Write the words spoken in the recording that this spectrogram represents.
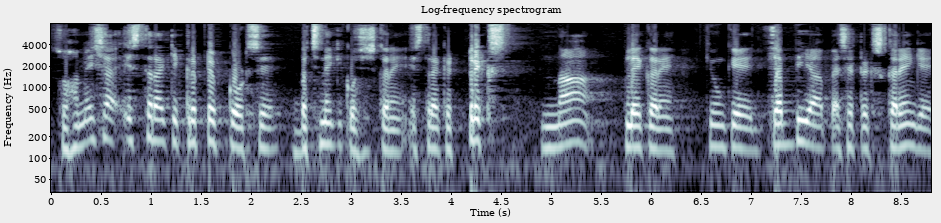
so ہمیشہ اس طرح کے کرپٹو کوڈ سے بچنے کی کوشش کریں، اس طرح کے ٹرکس نہ پلے کریں، کیونکہ جب بھی آپ ایسے ٹرکس کریں گے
